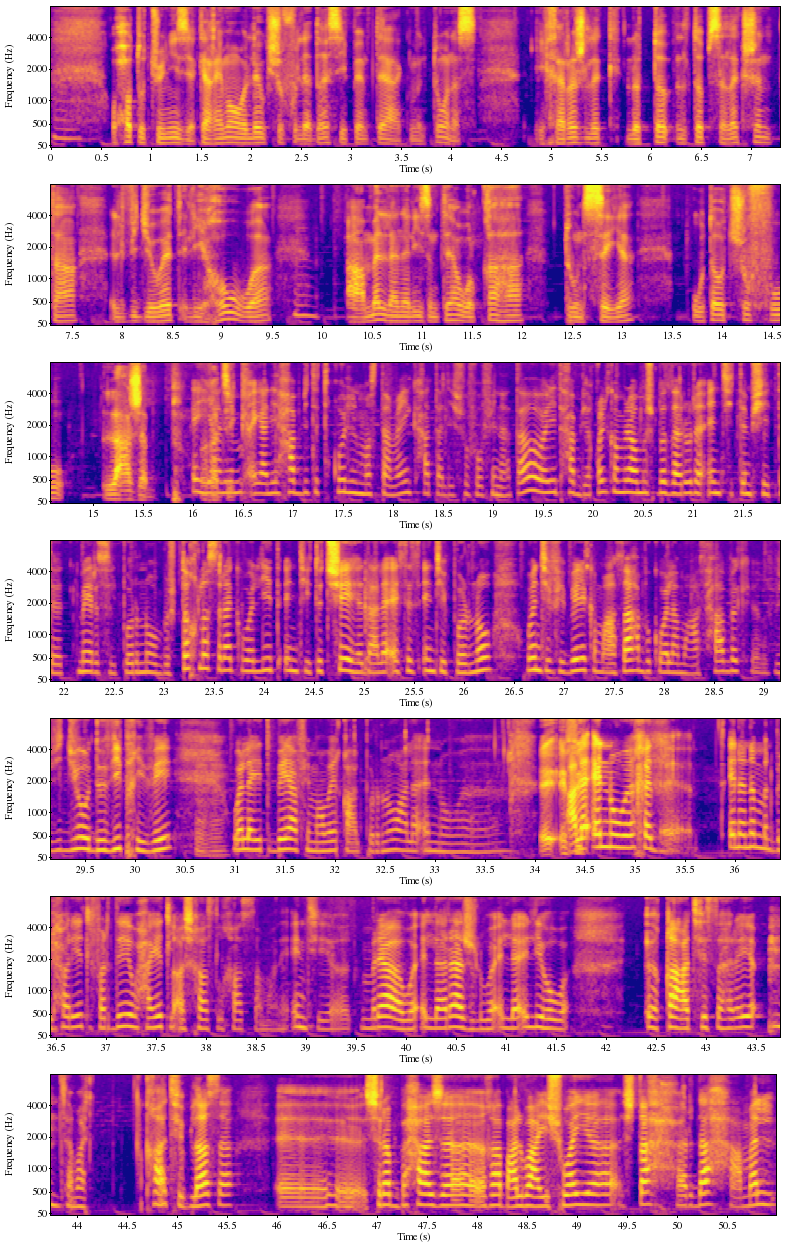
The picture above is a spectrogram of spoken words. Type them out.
وحطوا Tunisia carrément ولاو يشوفوا ال adresse IP نتاعك من تونس يخرج لك ال top ال top sélection تاع الفيديوهات اللي هو عمل ال analyse نتاعو ولقاها تونسية وتو تشوفوا العجب يعني غاديك. يعني حبيت تقول للمستمعين حتى اللي يشوفوا فينا توا وليد حاب يقول لكم راه مش بالضرورة أنت تمشي تمارس البورنو باش تخلص راك وليت أنت تتشاهد على أساس أنت بورنو وأنت في بالك مع صاحبك ولا مع أصحابك vidéo de vie privée ولا يتباع في مواقع البورنو على أنه إيه، إيه، على أنه خد أنا نمن بالحريات الفردية وحياة الأشخاص الخاصة. معناها أنت امراه وإلا راجل وإلا اللي هو قاعد في السهرية سامحت قاعد في بلاصة آه، شرب حاجة غاب على الوعي شوية اشطح ردح عمل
